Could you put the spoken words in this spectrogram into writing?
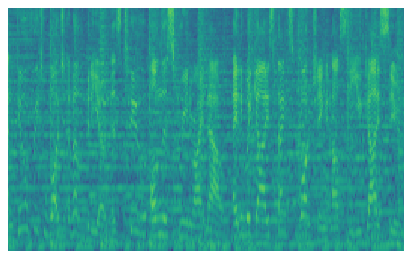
And feel free to watch another video. There's two on the screen right now. Anyway, guys, thanks for watching, and I'll see you guys soon.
